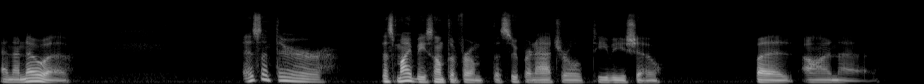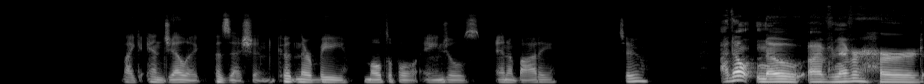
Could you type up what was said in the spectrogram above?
And I know uh isn't there this might be something from the supernatural TV show, but on uh like angelic possession, couldn't there be multiple angels in a body too? I don't know. I've never heard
